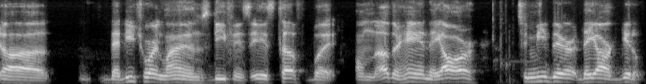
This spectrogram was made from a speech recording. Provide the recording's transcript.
Uh, that Detroit Lions defense is tough, but on the other hand, they are to me they're they are gettable.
